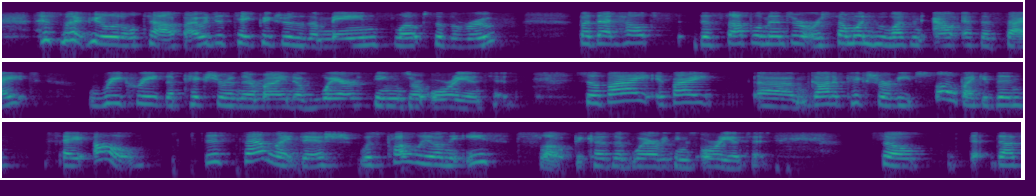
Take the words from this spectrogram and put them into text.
this might be a little tough. I would just take pictures of the main slopes of the roof, but that helps the supplementer or someone who wasn't out at the site recreate the picture in their mind of where things are oriented. So if I if I um, got a picture of each slope, I could then say, oh, this satellite dish was probably on the east slope because of where everything's oriented. So th that's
